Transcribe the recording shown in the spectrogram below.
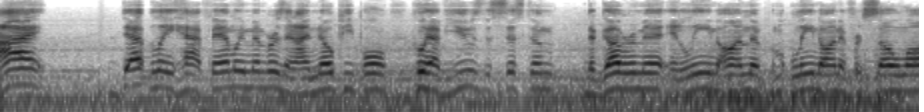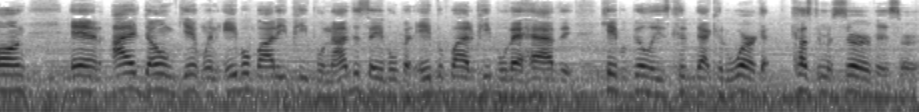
I definitely have family members and I know people who have used the system, the government, and leaned on the leaned on it for so long and I don't get when able bodied people, not disabled, but able bodied people that have the capabilities could, that could work, customer service or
